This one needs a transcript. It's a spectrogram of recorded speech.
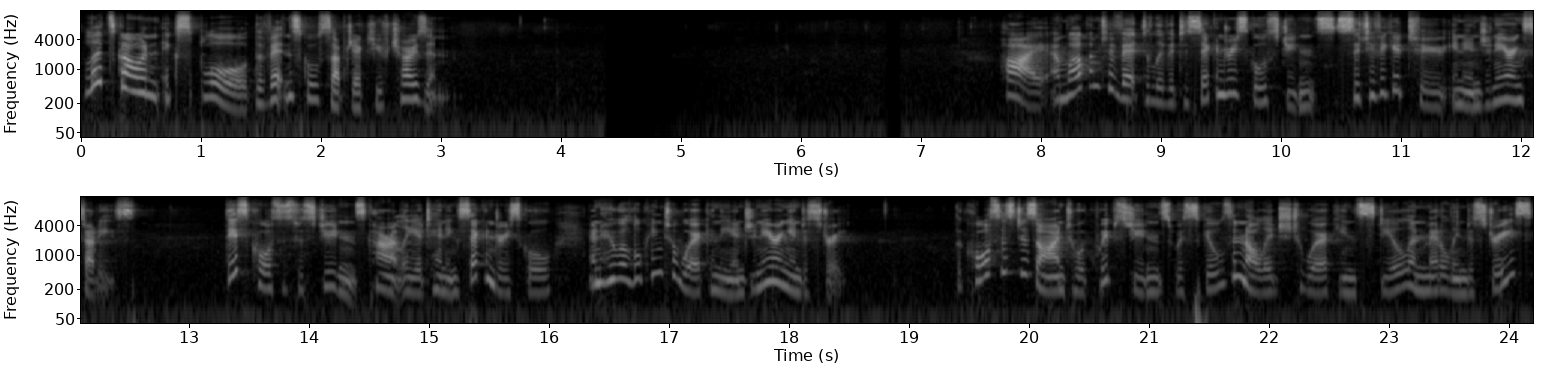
let's go and explore the vet and school subject you've chosen. Hi, and welcome to Vet Delivered to Secondary School Students Certificate 2 in Engineering Studies. This course is for students currently attending secondary school and who are looking to work in the engineering industry. The course is designed to equip students with skills and knowledge to work in steel and metal industries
